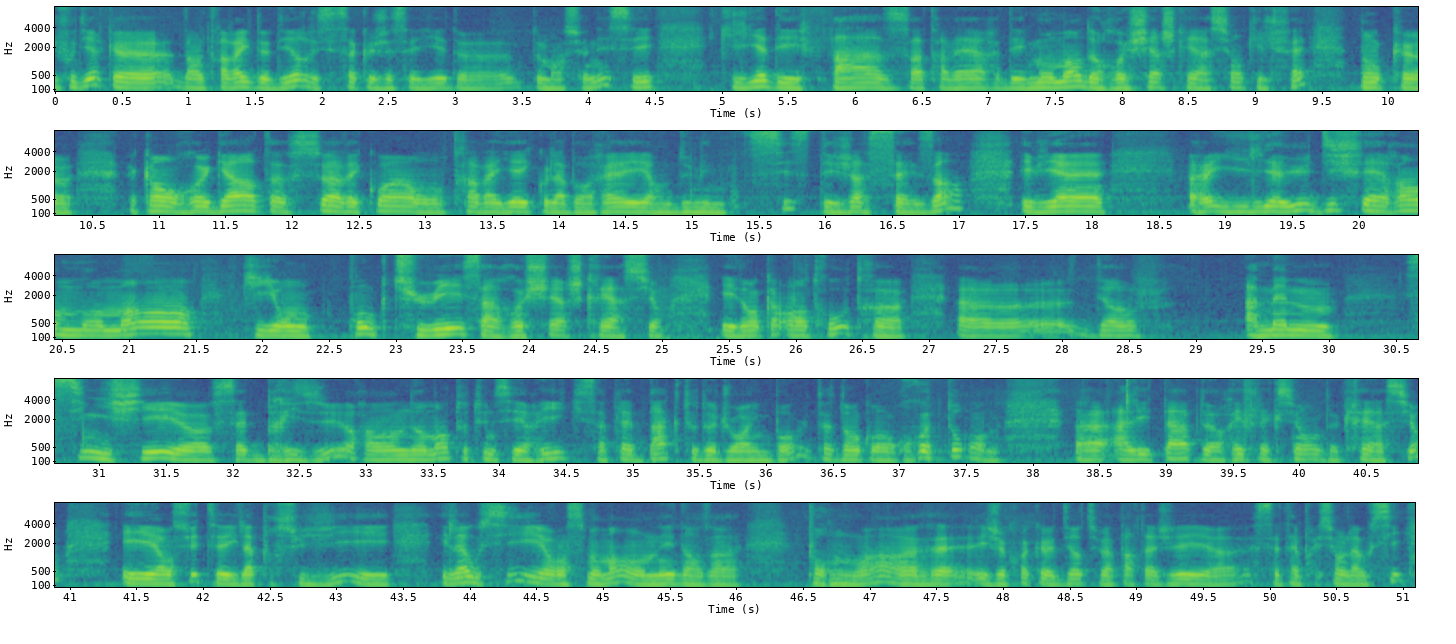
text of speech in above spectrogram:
il faut dire que dans le travail de Deal, et c'est ça que j'essayais de, de, mentionner, c'est qu'il y a des phases à travers des moments de recherche-création qu'il fait. Donc, euh, quand on regarde ce avec quoi on travaillait et collaborait en 2006, déjà 16 ans, eh bien, euh, il y a eu différents moments qui ont ponctué sa recherche-création. Et donc, entre autres, euh, a même signifié euh, cette brisure en nommant toute une série qui s'appelait Back to the Drawing Board. Donc on retourne euh, à l'étape de réflexion, de création. Et ensuite, il a poursuivi. Et, et, là aussi, en ce moment, on est dans un... Pour moi, euh, et je crois que dire tu vas partager euh, cette impression-là aussi,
